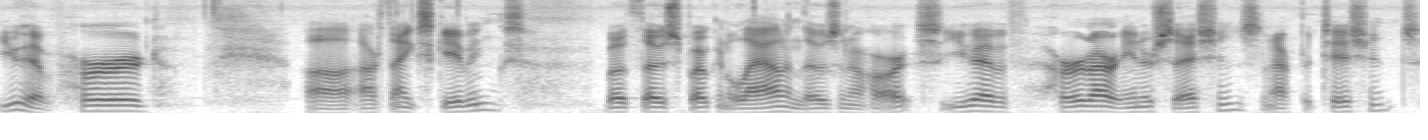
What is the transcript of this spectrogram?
you have heard uh, our thanksgivings, both those spoken aloud and those in our hearts. You have heard our intercessions and our petitions.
